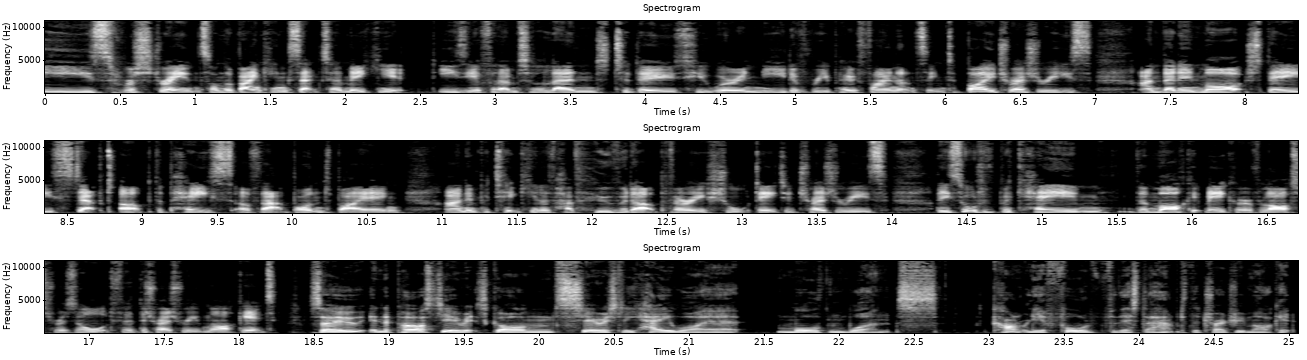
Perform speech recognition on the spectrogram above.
ease restraints on the banking sector, making it easier for them to lend to those who were in need of repo financing to buy treasuries. And then in March, they stepped up the pace of that bond buying and, in particular, have hoovered up very short dated treasuries. They sort of became the market maker of last resort for the treasury market. So, in the past year, it's gone seriously haywire more than once. Can't really afford for this to happen to the treasury market.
